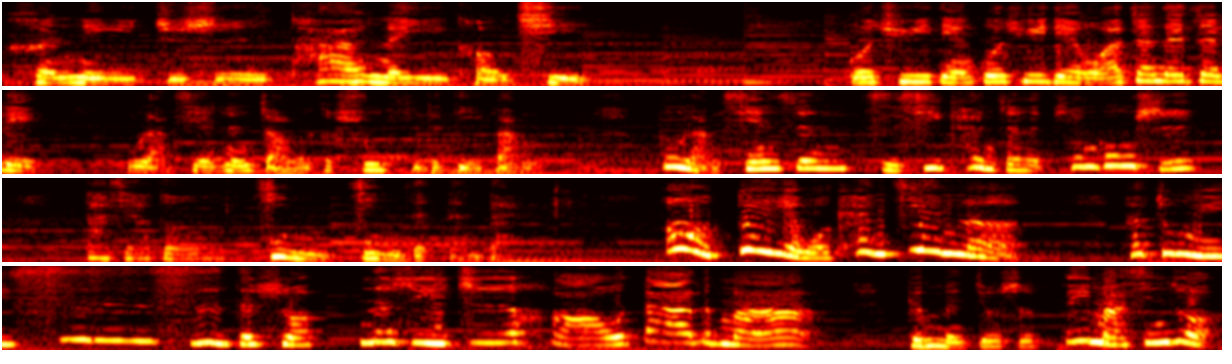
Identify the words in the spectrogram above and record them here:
亨利只是叹了一口气。过去一点，过去一点，我要站在这里。布朗先生找了个舒服的地方。布朗先生仔细看着天空时，大家都静静的等待。哦，对呀，我看见了。他终于嘶嘶的说：“那是一只好大的马，根本就是飞马星座。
